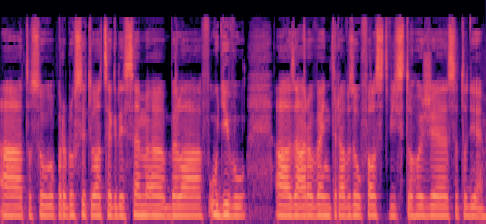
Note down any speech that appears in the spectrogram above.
A to jsou opravdu situace, kdy jsem eh, byla v údivu a zároveň teda v zoufalství z toho, že se to děje.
